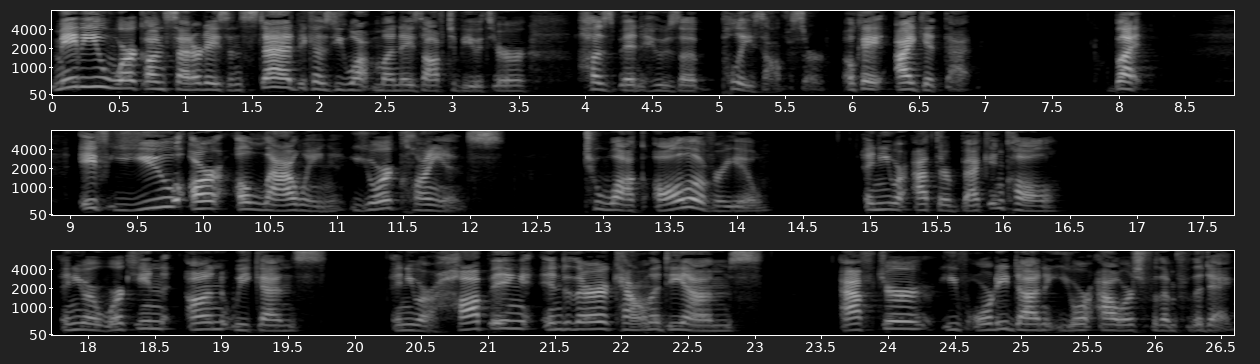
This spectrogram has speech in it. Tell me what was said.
Maybe you work on Saturdays instead because you want Mondays off to be with your husband who's a police officer. Okay, I get that. But if you are allowing your clients to walk all over you and you are at their beck and call and you are working on weekends and you are hopping into their account in the DMs after you've already done your hours for them for the day,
